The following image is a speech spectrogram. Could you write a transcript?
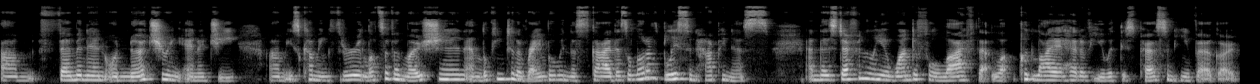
um, feminine or nurturing energy um, is coming through. Lots of emotion and looking to the rainbow in the sky. There's a lot of bliss and happiness, and there's definitely a wonderful life that lo- could lie ahead of you with this person here, Virgo.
